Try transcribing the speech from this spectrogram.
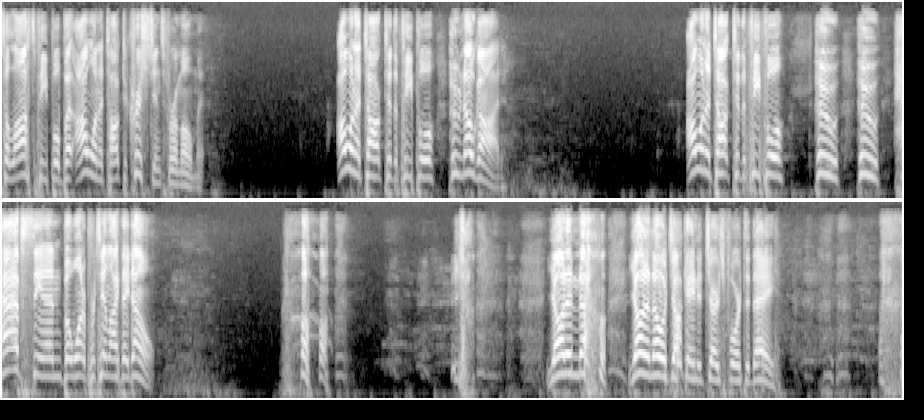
to lost people, but I want to talk to Christians for a moment. I want to talk to the people who know God. I want to talk to the people who who have sinned but want to pretend like they don't. y'all didn't know y'all didn't know what y'all came to church for today.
